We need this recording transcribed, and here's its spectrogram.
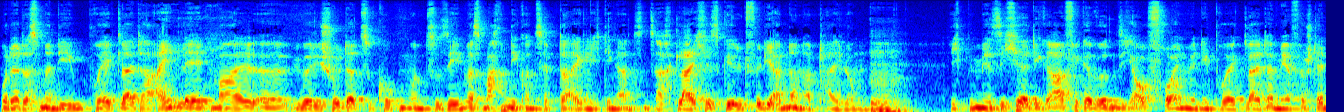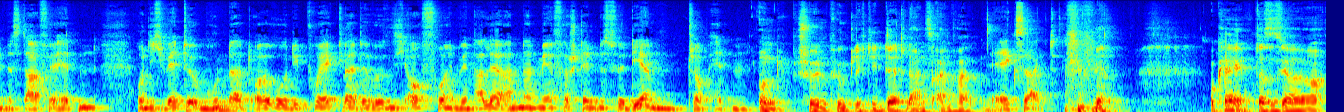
Oder dass man die Projektleiter einlädt, mal äh, über die Schulter zu gucken und zu sehen, was machen die Konzepte eigentlich den ganzen Tag. Gleiches gilt für die anderen Abteilungen. Mhm. Ich bin mir sicher, die Grafiker würden sich auch freuen, wenn die Projektleiter mehr Verständnis dafür hätten. Und ich wette um 100 Euro, die Projektleiter würden sich auch freuen, wenn alle anderen mehr Verständnis für deren Job hätten. Und schön pünktlich die Deadlines einhalten. Exakt. Ja. Okay, das ist ja,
